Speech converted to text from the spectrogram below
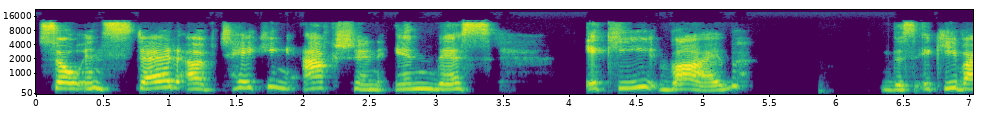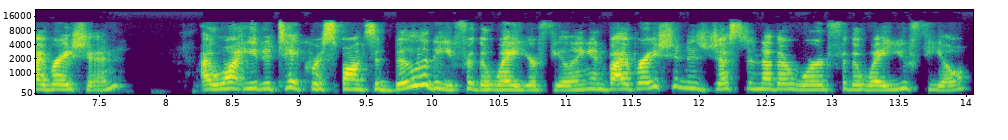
So instead of taking action in this icky vibe, this icky vibration, I want you to take responsibility for the way you're feeling. And vibration is just another word for the way you feel.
